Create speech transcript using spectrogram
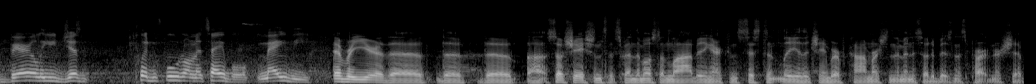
barely just putting food on the table, maybe. Every year, the, the, the uh, associations that spend the most on lobbying are consistently the Chamber of Commerce and the Minnesota Business Partnership,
